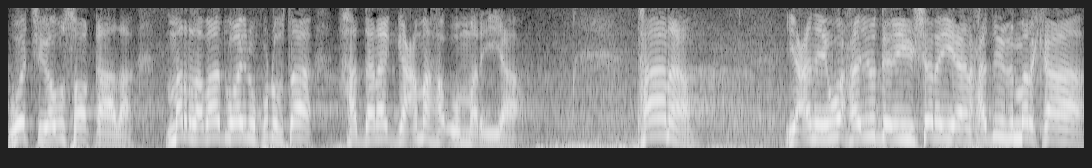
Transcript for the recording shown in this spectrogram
wejiga u soo qaadaa mar labaad waa inuu ku dhuftaa haddana gacmaha uu mariyaa. Taana yacnii waxay u deliishanayaan xadiid markaa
